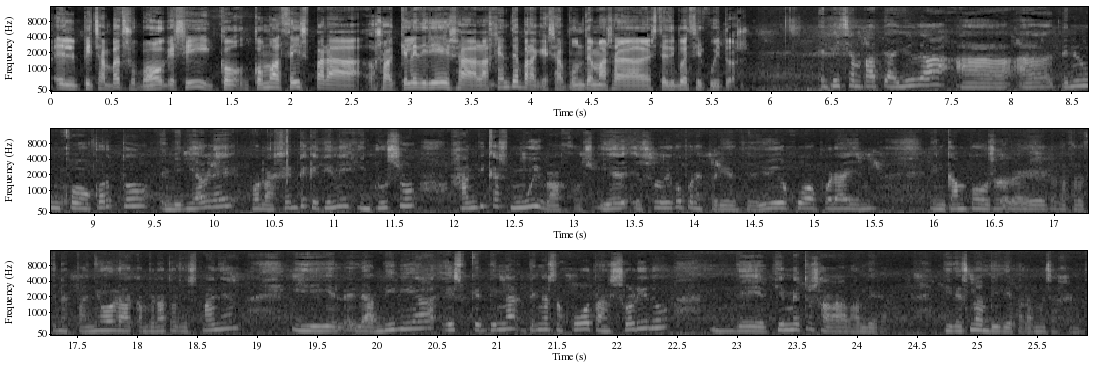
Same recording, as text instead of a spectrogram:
el Pitch and Pad? Supongo que sí. ¿Cómo, cómo hacéis para, o sea, qué le diríais a la gente para que se apunte más a este tipo de circuitos? El pitch and te ayuda a, tener un juego corto, envidiable, por la gente que tiene incluso handicaps muy bajos. Y e- eso lo digo por experiencia. Yo he jugado por ahí en, campos de la Federación Española, campeonatos de España, y la envidia es que tenga, tengas el juego tan sólido de 100 metros a la bandera. Y es una envidia para mucha gente.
